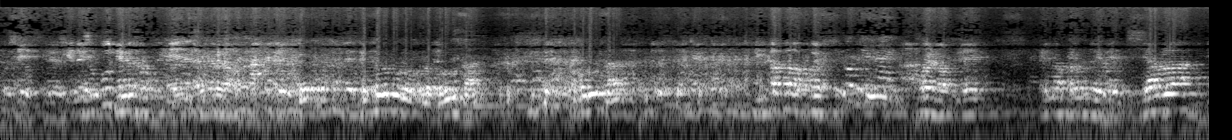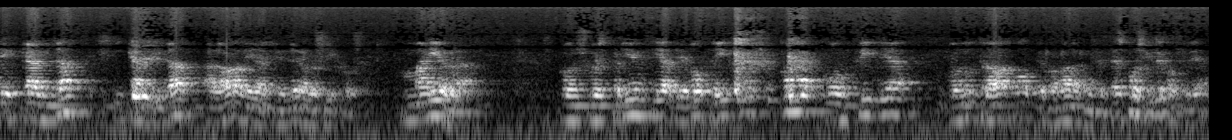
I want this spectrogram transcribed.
Pues sí, tiene su punto. Tiene su punto. Esto lo, lo, lo la fuente. Bueno, eh, se habla de calidad y cantidad a la hora de atender a los hijos. Mariola, con su experiencia de 12 hijos, ¿cómo concilia con un trabajo de jornada completa? ¿Es posible conciliar?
